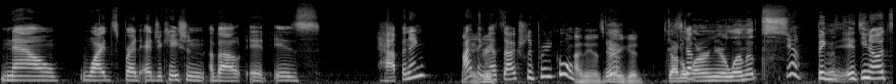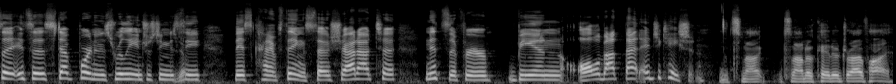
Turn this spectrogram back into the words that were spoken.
now widespread education about it is happening. I, I think agree. that's actually pretty cool. I think that's very good. Got to learn your limits. yeah, big. It, you know, it's a it's a step forward, and it's really interesting to see this kind of thing. So shout out to NHTSA for being all about that education. It's not. It's not okay to drive high.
